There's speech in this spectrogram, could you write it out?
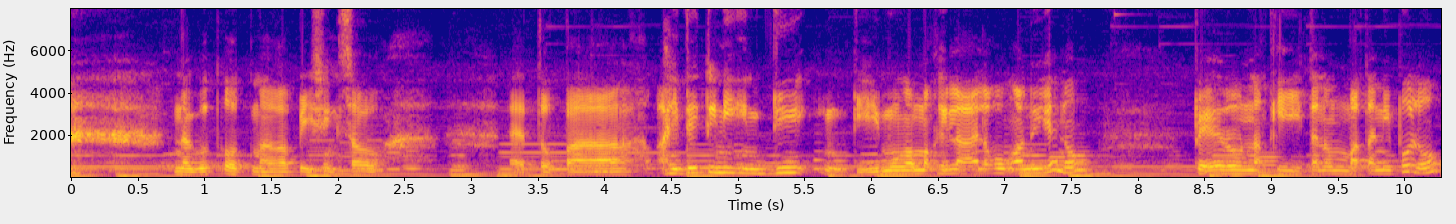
Nagutot, mga ka-fishing. So, eto pa. Ay, tini, hindi, hindi mo nga makilala kung ano yan, oh. Pero nakita ng mata ni Paul, oh.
